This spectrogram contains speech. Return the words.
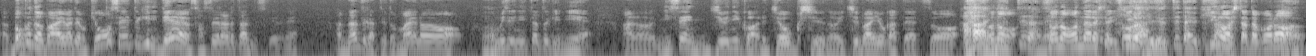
あ僕の場合はでも強制的に出会いをさせられたんですけどね。あのなぜかっていうと前のお店に行った時に、あの2012個あるジョーク集の一番良かったやつをあそのね。その女の人に披露披露したところ、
